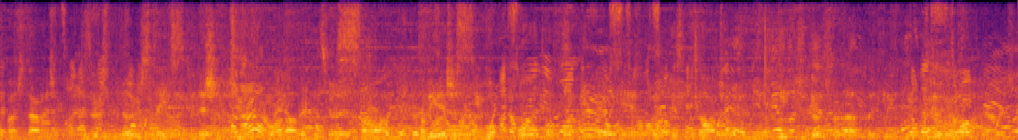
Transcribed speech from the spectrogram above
as much damage because there's no status condition to power up his facade. I mean, just see what Paul Thompson can here with this Garchomp. If he goes for Earth, but he will do a lot of damage.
